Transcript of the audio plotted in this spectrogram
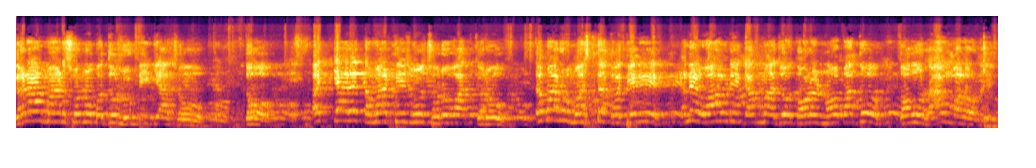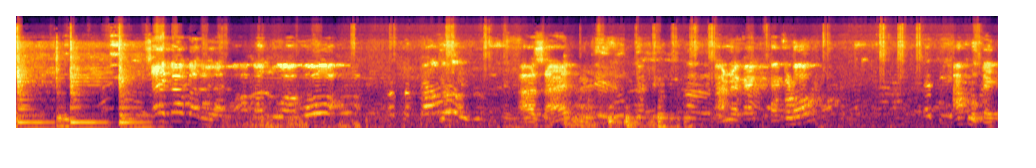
ઘણા માણસોનું બધું લૂંટી ગયા છો. તો અત્યારે તમારથી જ હું શરૂઆત કરું. તમારું મસ્તક વધેરી અને વાવડી ગામમાં જો તોરણ ન બાંધો તો હું રામ વાળો નહીં. સાહેબ આ બાજુ આવો આ બાજુ આવો. આ સાહેબ. આને કંઈક પકડો. આપણું કંઈક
